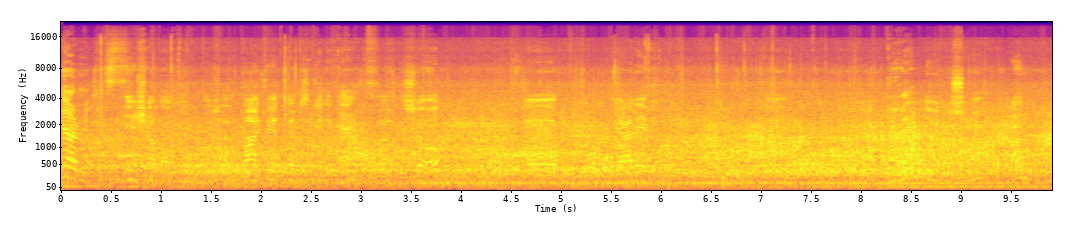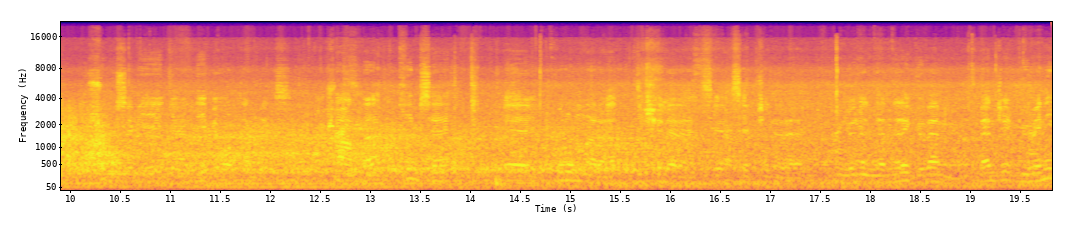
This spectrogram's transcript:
görmeyeceğiz. İnşallah. inşallah. Takip etmemiz gereken şey o. Ee, yani e, güven duygusunun en düşük seviyeye geldiği bir ortamdayız. Şu anda kimse e, kurumlara, kişilere, siyasetçilere, yönetenlere güvenmiyor. Bence güveni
